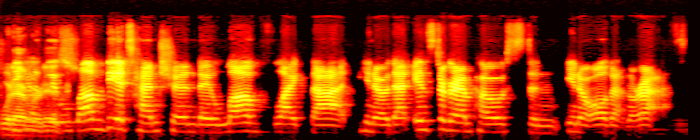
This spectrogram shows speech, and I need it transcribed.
Whatever it is. They love the attention. They love like that, you know, that Instagram post and you know all that and the rest.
